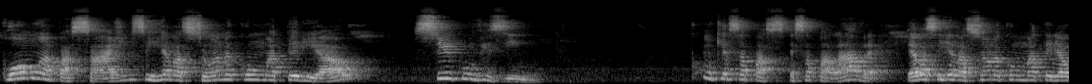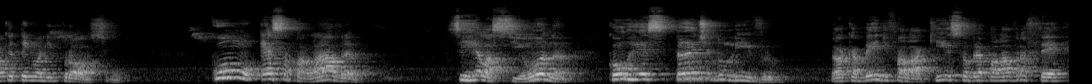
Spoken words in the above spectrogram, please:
Como a passagem se relaciona com o material circunvizinho? Como que essa, essa palavra ela se relaciona com o material que eu tenho ali próximo? Como essa palavra se relaciona com o restante do livro? Eu acabei de falar aqui sobre a palavra fé.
